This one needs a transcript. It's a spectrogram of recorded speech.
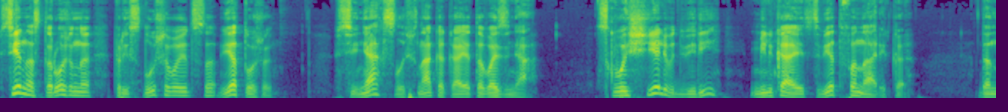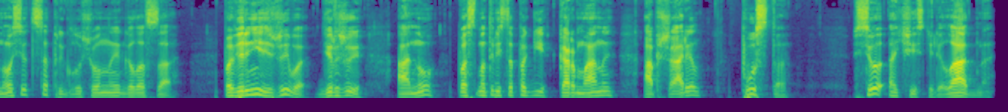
Все настороженно прислушиваются, я тоже. В синях слышна какая-то возня. Сквозь щель в двери мелькает свет фонарика. Доносятся приглушенные голоса. «Повернись живо! Держи! А ну, посмотри сапоги, карманы! Обшарил! Пусто!» Все очистили. Ладно,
